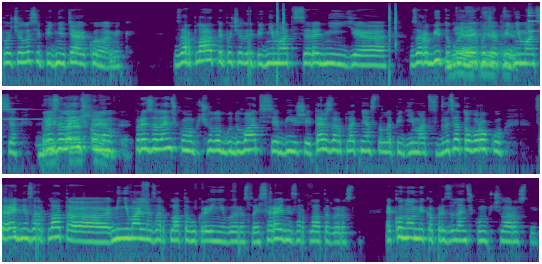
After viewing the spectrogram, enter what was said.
почалося підняття економіки. Зарплати почали підніматися, середній е, заробіток людей почав ні. підніматися. Не При Зеленському, Порошенко. при Зеленському почало будуватися більше, і теж зарплатня стала підійматися. З 20-го року середня зарплата, мінімальна зарплата в Україні виросла, і середня зарплата виросла Економіка при Зеленському почала рости.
